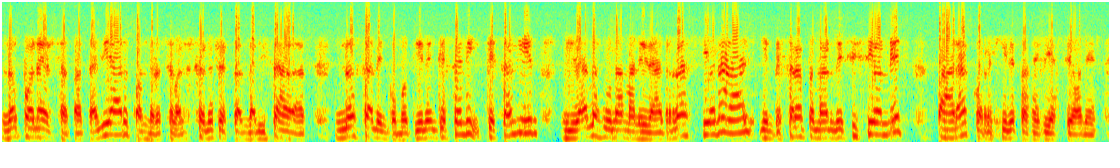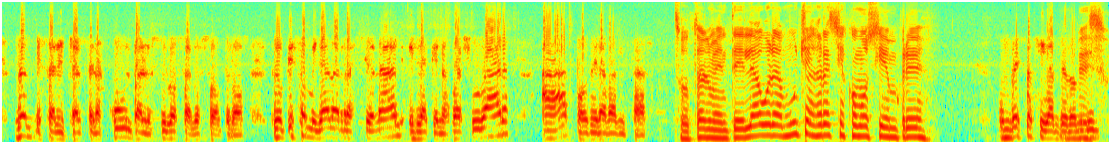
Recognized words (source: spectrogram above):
No ponerse a patalear cuando las evaluaciones estandarizadas no salen como tienen que, salir, que salir, mirarlas de una manera racional y empezar a tomar decisiones para corregir esas desviaciones. No empezar a echarse las culpas los unos a los otros. Creo que esa mirada racional es la que nos va a ayudar a poder avanzar. Totalmente. Laura, muchas gracias como siempre. Un beso gigante, Un beso.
